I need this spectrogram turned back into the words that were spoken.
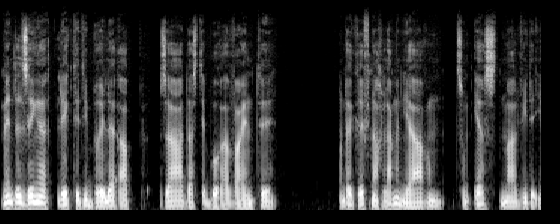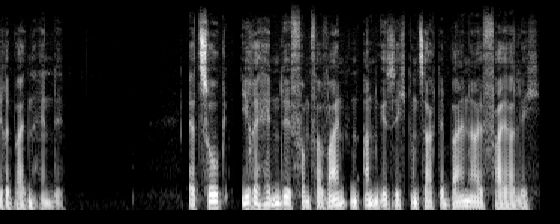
Mendelsinger legte die Brille ab, sah, dass Deborah weinte und ergriff nach langen Jahren zum ersten Mal wieder ihre beiden Hände. Er zog ihre Hände vom verweinten Angesicht und sagte beinahe feierlich,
